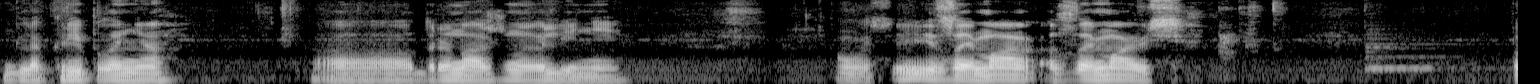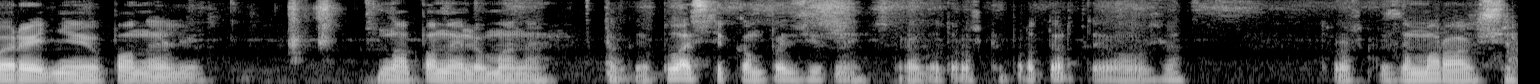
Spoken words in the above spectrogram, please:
для кріплення дренажної лінії. Ось, і займаю, займаюсь передньою панелью. На панель у мене такий пластик композитний, треба трошки протерти його вже, трошки заморався.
